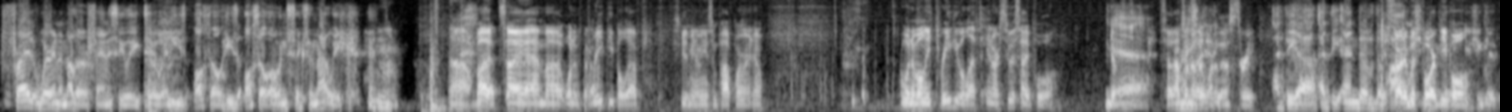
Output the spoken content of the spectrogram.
Fred, we're in another fantasy league too, and he's also he's also 0 and 6 in that league. Mm. Oh, But uh, I am uh, one of three people left. Excuse me, I'm eating some popcorn right now. one of only three people left in our suicide pool. Yep. Yeah. So I'm that's another one of those three. At the uh, at the end of the It pod, started you with should four give your- people. You should give,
